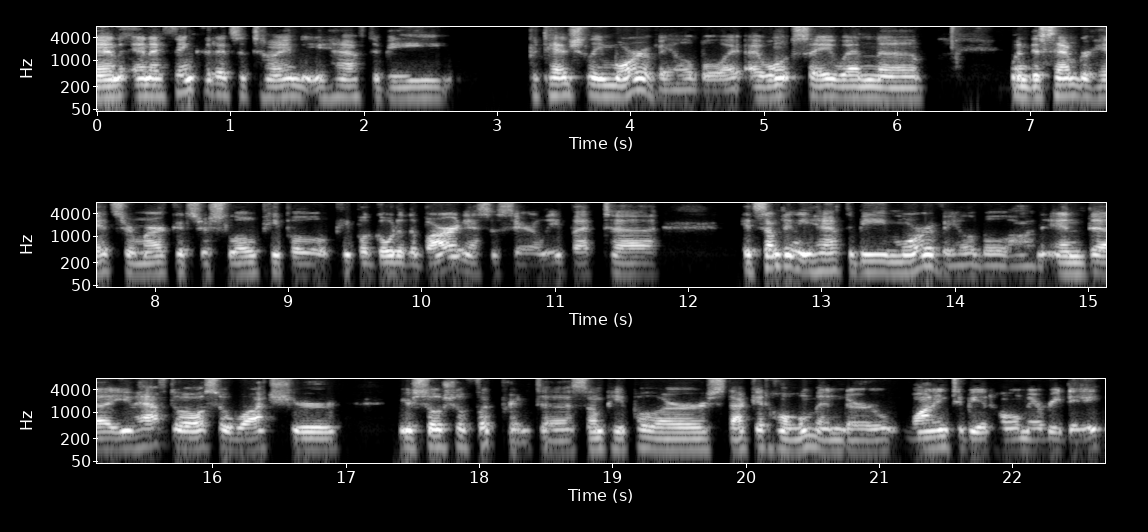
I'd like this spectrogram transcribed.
And and I think that it's a time that you have to be potentially more available. I, I won't say when uh, when December hits or markets are slow, people people go to the bar necessarily, but uh, it's something you have to be more available on, and uh, you have to also watch your your social footprint. Uh, some people are stuck at home and are wanting to be at home every day,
